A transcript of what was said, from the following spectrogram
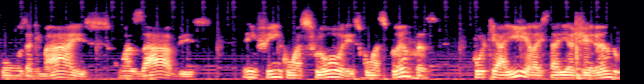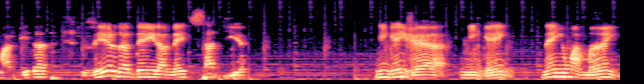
com os animais, com as aves, enfim, com as flores, com as plantas, porque aí ela estaria gerando uma vida verdadeiramente sadia. Ninguém gera ninguém, nenhuma mãe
